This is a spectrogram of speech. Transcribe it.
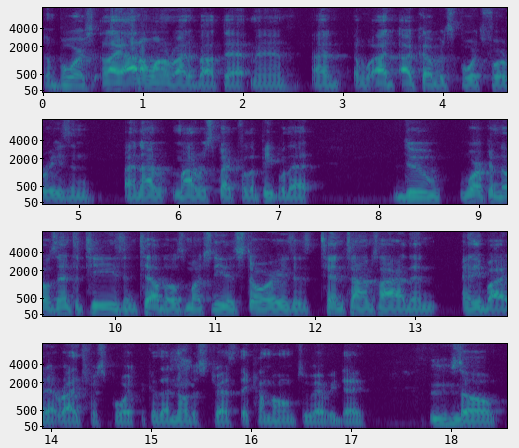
abortion. Like I don't want to write about that, man. I, I I covered sports for a reason and I my respect for the people that do work in those entities and tell those much needed stories is 10 times higher than anybody that writes for sports because I know the stress they come home to every day. Mm-hmm. So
